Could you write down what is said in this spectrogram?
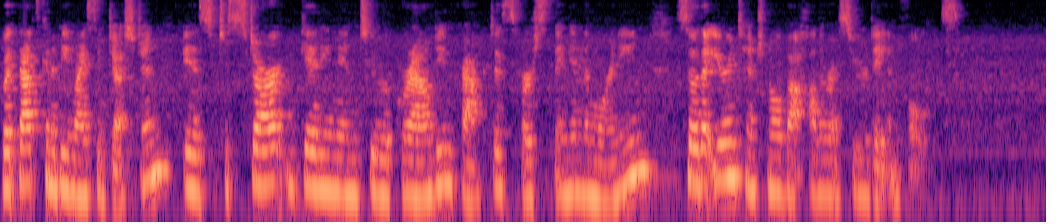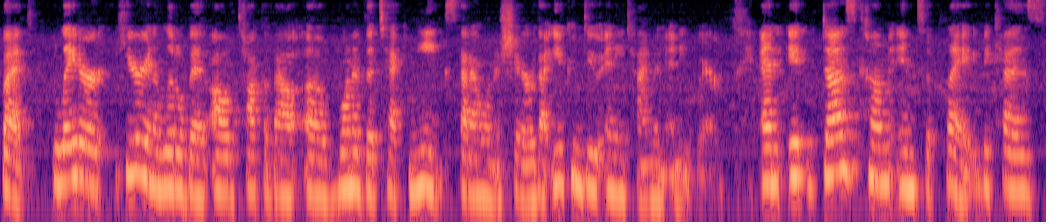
but that's going to be my suggestion is to start getting into a grounding practice first thing in the morning so that you're intentional about how the rest of your day unfolds. But later, here in a little bit, I'll talk about uh, one of the techniques that I want to share that you can do anytime and anywhere. And it does come into play because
